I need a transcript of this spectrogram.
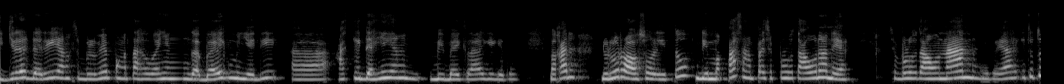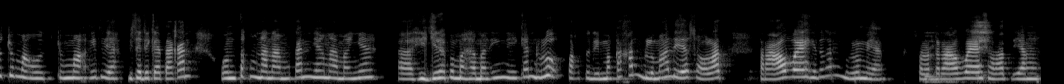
hijrah dari yang sebelumnya pengetahuannya nggak baik menjadi uh, akidahnya yang lebih baik lagi gitu. Bahkan dulu Rasul itu di Mekah sampai 10 tahunan ya 10 tahunan gitu ya. Itu tuh cuma cuma itu ya bisa dikatakan untuk menanamkan yang namanya uh, hijrah pemahaman ini. Kan dulu waktu di Mekah kan belum ada ya sholat teraweh itu kan belum ya. Sholat Hmm. teraweh sholat yang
